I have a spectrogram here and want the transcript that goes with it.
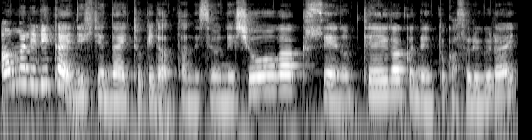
あんまり理解できてない時だったんですよね。小学生の低学年とかそれぐらい。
